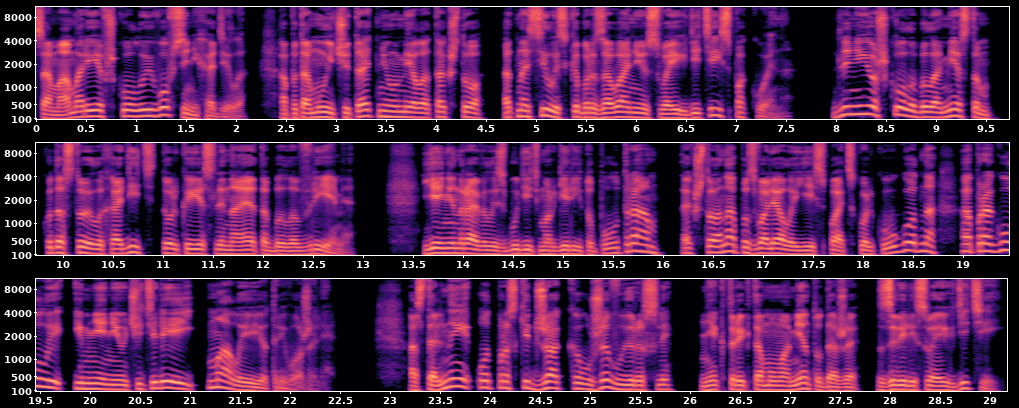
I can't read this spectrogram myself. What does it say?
Сама Мария в школу и вовсе не ходила, а потому и читать не умела, так что относилась к образованию своих детей спокойно. Для нее школа была местом, куда стоило ходить, только если на это было время. Ей не нравилось будить Маргариту по утрам, так что она позволяла ей спать сколько угодно, а прогулы и мнение учителей мало ее тревожили. Остальные отпрыски Джакка уже выросли, некоторые к тому моменту даже завели своих детей.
